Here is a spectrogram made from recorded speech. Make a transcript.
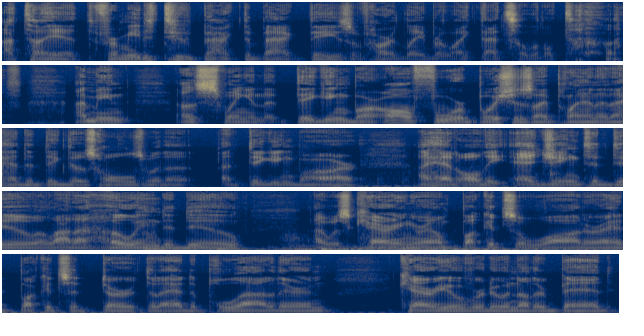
I'll tell you, for me to do back to back days of hard labor like that's a little tough. I mean, I was swinging the digging bar, all four bushes I planted. I had to dig those holes with a, a digging bar. I had all the edging to do, a lot of hoeing to do. I was carrying around buckets of water. I had buckets of dirt that I had to pull out of there and carry over to another bed.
